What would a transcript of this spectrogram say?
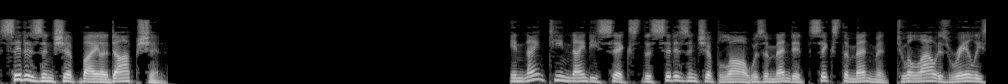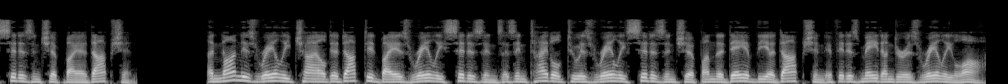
Citizenship by adoption In 1996 the citizenship law was amended Sixth Amendment to allow Israeli citizenship by adoption. A non-Israeli child adopted by Israeli citizens is entitled to Israeli citizenship on the day of the adoption if it is made under Israeli law.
